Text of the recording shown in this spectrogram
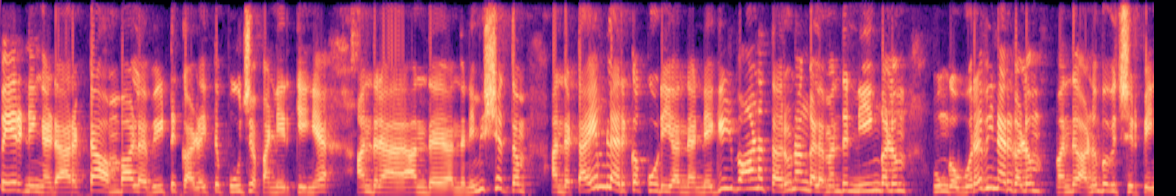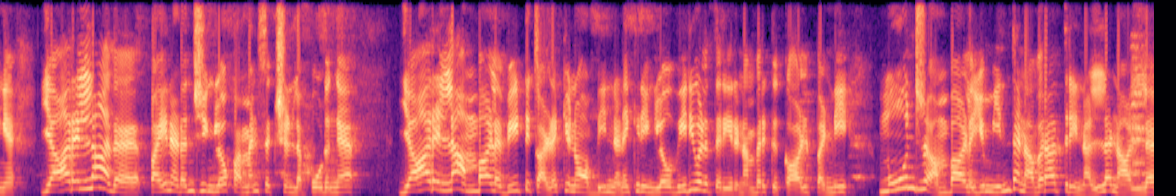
பேர் நீங்கள் டேரெக்டாக அம்பாளை வீட்டுக்கு அழைத்து பூஜை பண்ணியிருக்கீங்க அந்த அந்த அந்த நிமிஷத்தும் அந்த டைமில் இருக்கக்கூடிய அந்த நெகிழ்வான தருணங்களை வந்து நீங்களும் உங்கள் உறவினர்களும் வந்து அனுபவிச்சிருப்பீங்க. யாரெல்லாம் அதை பயனடைஞ்சிங்களோ கமெண்ட் செக்ஷனில் போடுங்க. யாரெல்லாம் அம்பாளை வீட்டுக்கு அழைக்கணும் அப்படின்னு நினைக்கிறீங்களோ வீடியோவில் தெரியிற நம்பருக்கு கால் பண்ணி மூன்று அம்பாளையும் இந்த நவராத்திரி நல்ல நாளில்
